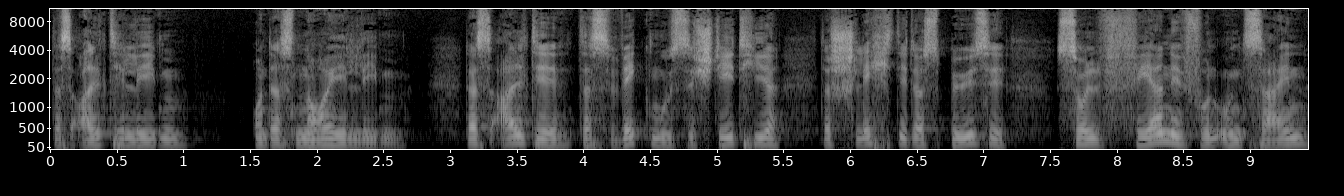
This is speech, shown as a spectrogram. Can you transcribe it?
das alte Leben und das neue Leben. Das alte, das weg muss, es steht hier, das Schlechte, das Böse soll ferne von uns sein.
